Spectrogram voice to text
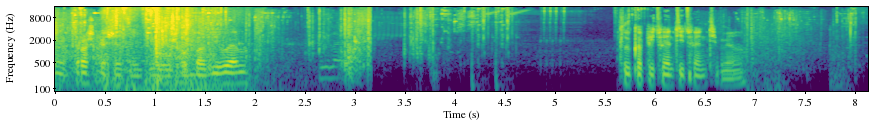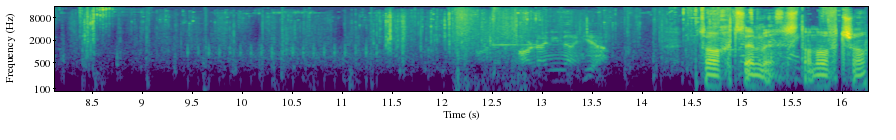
No, Troszkę się z nim tu pobawiłem. Tylko P2020 miał. Co chcemy stanowczo.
